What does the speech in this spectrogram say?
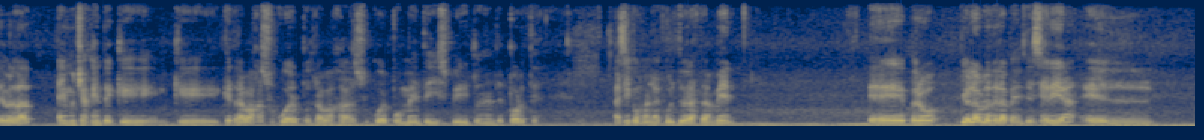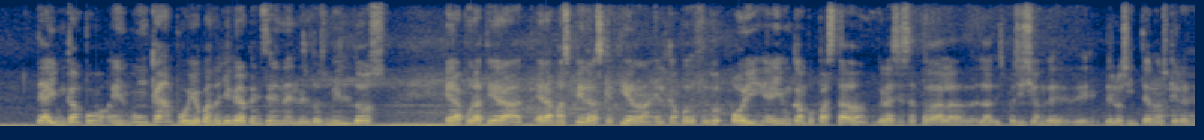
de verdad. Hay mucha gente que, que, trabaja su cuerpo, trabaja su cuerpo, mente y espíritu en el deporte, así como en la cultura también. Eh, pero yo le hablo de la penitenciaría, el, hay un campo, en un campo, yo cuando llegué la penitenciaria en el 2002, era pura tierra, era más piedras que tierra el campo de fútbol. Hoy hay un campo pastado, gracias a toda la, disposición de, los internos que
